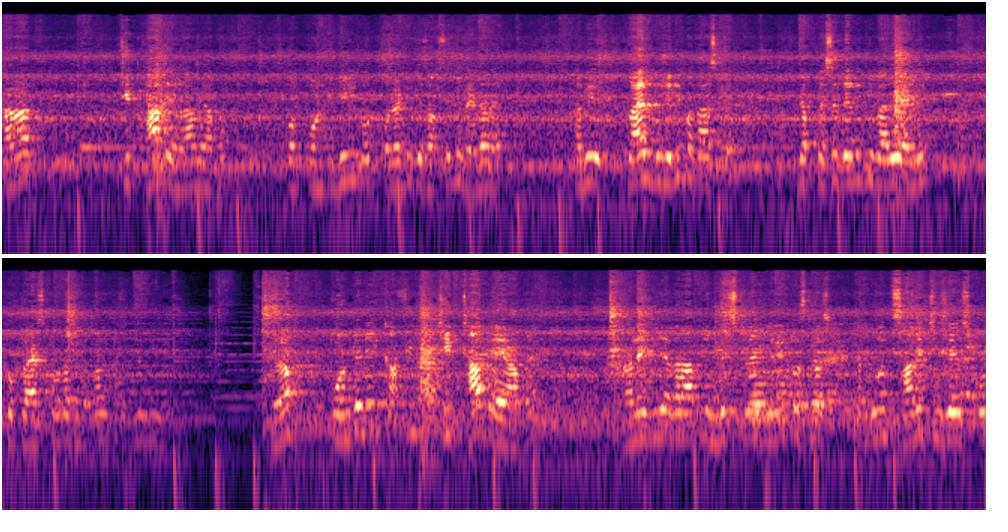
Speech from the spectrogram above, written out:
खाना ठीक ठाक है जनाब यहाँ पर, और क्वान्टिटी और क्वालिटी के हिसाब से भी बेहतर है। अभी प्राइस मुझे नहीं पता इसके। जब पैसे देने की बारी आएगी तो प्राइस का पता की है। जनाब क्वान्टिटी काफ़ी ठीक ठाक है यहाँ पर खाने की अगर आप ये मिक्स प्लेट लें तो उसमें तकरीबन सारी चीज़ें इसको,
